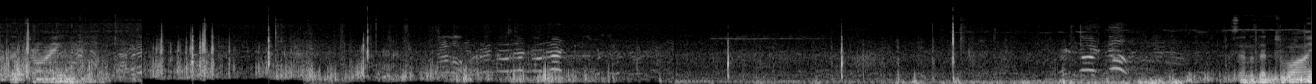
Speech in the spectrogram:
Another try. It's Another try.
